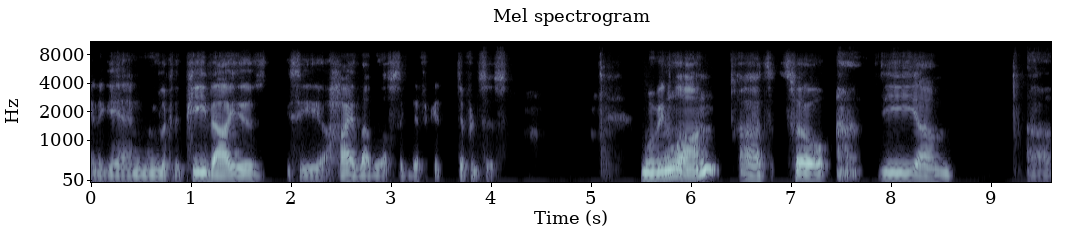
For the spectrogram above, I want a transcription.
And again, when we look at the p-values, you see a high level of significant differences. Moving along, uh, so the um, uh,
